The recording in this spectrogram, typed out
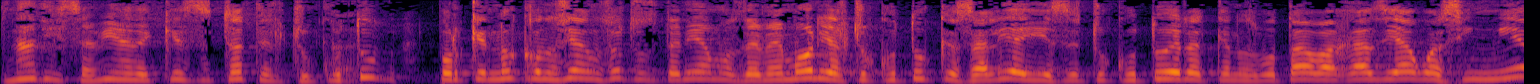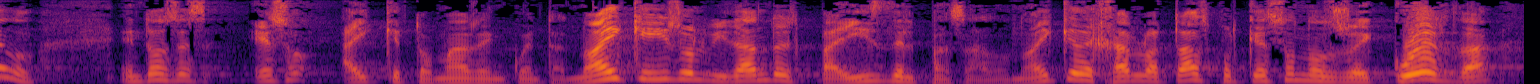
Nadie sabía de qué se trata el trucutú, porque no conocían, nosotros teníamos de memoria el trucutú que salía y ese trucutú era el que nos botaba gas y agua sin miedo. Entonces, eso hay que tomar en cuenta. No hay que ir olvidando el país del pasado, no hay que dejarlo atrás porque eso nos recuerda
